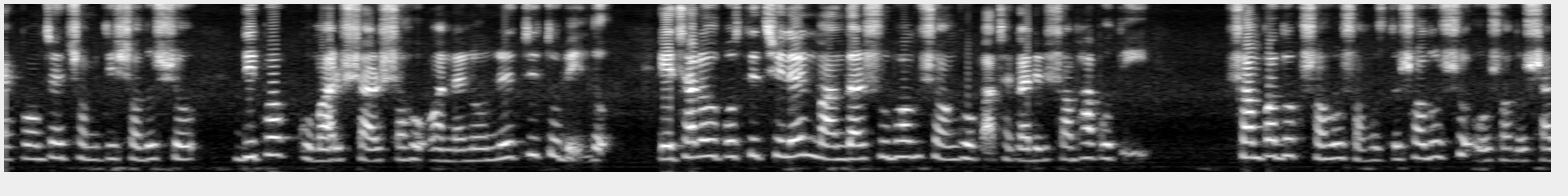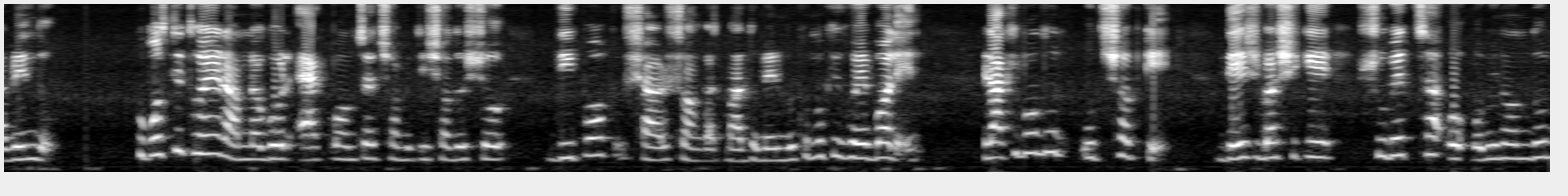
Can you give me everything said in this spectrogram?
এক পঞ্চায়েত সমিতির সদস্য দীপক কুমার সার সহ অন্যান্য নেতৃত্ববৃন্দ। এছাড়াও উপস্থিত ছিলেন মান্দার শুভম সংঘ পাঠাগারের সভাপতি, সম্পাদক সহ সমস্ত সদস্য ও সদস্যবৃন্দ। উপস্থিত হয়ে রামনগর এক পঞ্চায়েত সমিতির সদস্য দীপক সার সংবাদ মাধ্যমের মুখোমুখি হয়ে বলেন রাখি বন্ধন উৎসবকে দেশবাসীকে শুভেচ্ছা ও অভিনন্দন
